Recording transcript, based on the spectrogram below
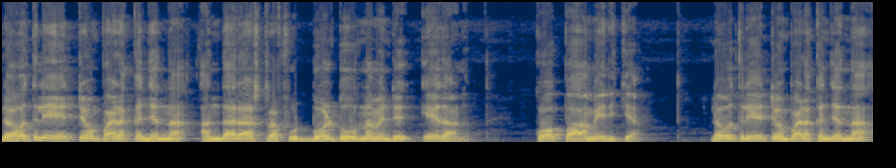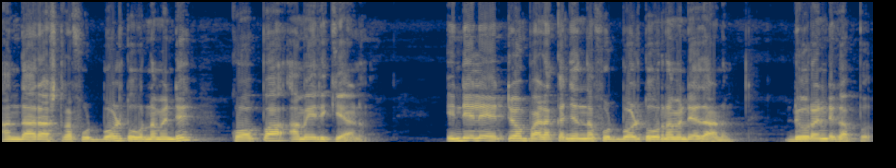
ലോകത്തിലെ ഏറ്റവും പഴക്കം ചെന്ന അന്താരാഷ്ട്ര ഫുട്ബോൾ ടൂർണമെന്റ് ഏതാണ്? Copa America. ലോകത്തിലെ ഏറ്റവും പഴക്കം ചെന്ന അന്താരാഷ്ട്ര ഫുട്ബോൾ ടൂർണമെന്റ് കോപ്പ അമേരിക്കയാണ്. ഇന്ത്യയിലെ ഏറ്റവും പഴക്കം ചെന്ന ഫുട്ബോൾ ടൂർണമെന്റ് ഏതാണ്? Durand cup.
